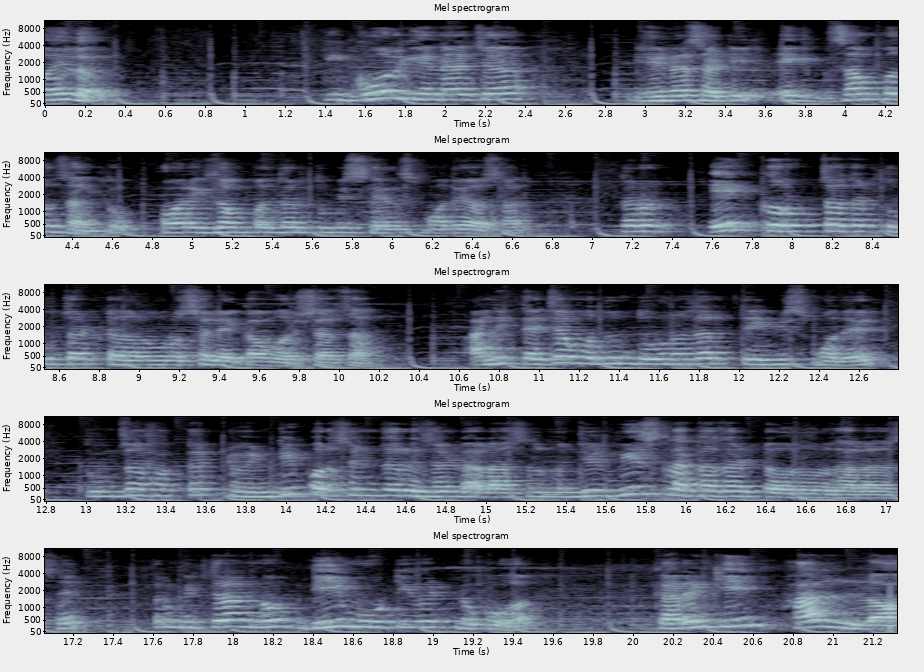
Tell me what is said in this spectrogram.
पहिलं की गोल घेण्याच्या घेण्यासाठी एक्झाम्पल सांगतो. फॉर एक्झाम्पल जर तुम्ही सेल्समध्ये असाल तर एक करोडचा जर तुमचा टर्नओव्हर असेल एका वर्षाचा आणि त्याच्यामधून दोन हजार तेवीसमध्ये तुमचा फक्त ट्वेंटी पर्सेंट जर रिझल्ट आला असेल म्हणजे वीस लाखाचा टर्नओव्हर झाला असेल तर मित्रांनो डिमोटिवेट नको व्हा. कारण की हा लॉ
